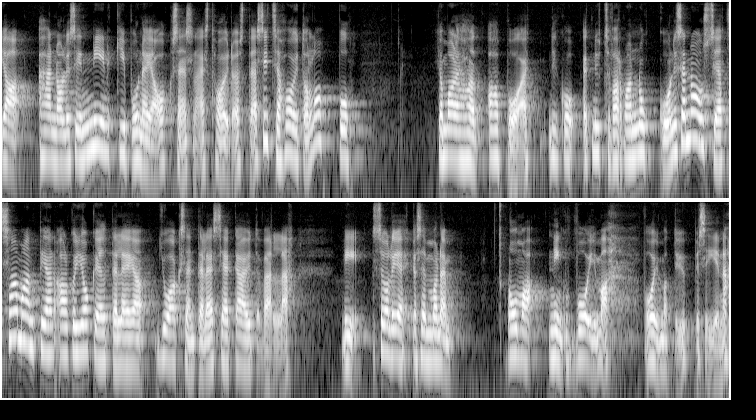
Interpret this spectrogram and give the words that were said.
Ja hän oli siinä niin kipunen ja oksensa näistä hoidoista. Ja sitten se hoito loppui. Ja mä olin ihan apua, että, niin kuin, että nyt se varmaan nukkuu. Niin se nousi sieltä saman tien, alkoi jokeltelemaan ja juoksentelemaan siellä käytävällä. Niin se oli ehkä semmoinen oma niin kuin voima, voimatyyppi siinä.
